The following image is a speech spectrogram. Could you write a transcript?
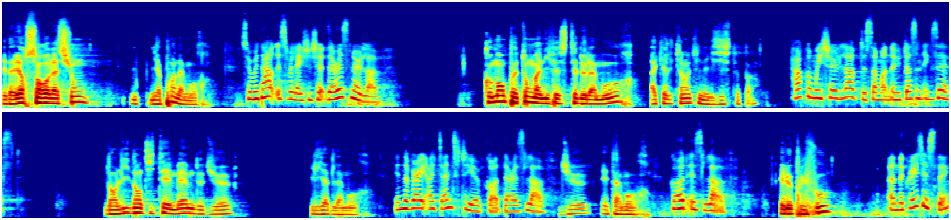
Et d'ailleurs, sans relation, il n'y a point d'amour. So without this relationship, there is no love. Comment peut-on manifester de l'amour à quelqu'un qui n'existe pas? How can we show love to someone who doesn't exist? Dans l'identité même de Dieu, il y a de l'amour. In the very identity of God, there is love. Dieu est amour. God is love. Et le plus fou, And the craziest thing,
